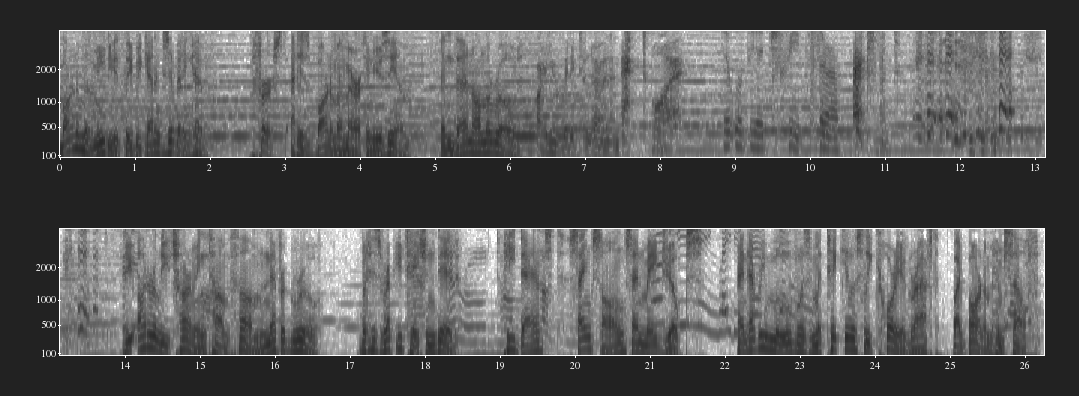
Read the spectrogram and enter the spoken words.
Barnum immediately began exhibiting him, first at his Barnum American Museum, and then on the road. Are you ready to learn an act, boy? It would be a treat, sir. Excellent. The utterly charming Tom Thumb never grew, but his reputation did. He danced, sang songs, and made jokes, and every move was meticulously choreographed by Barnum himself.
